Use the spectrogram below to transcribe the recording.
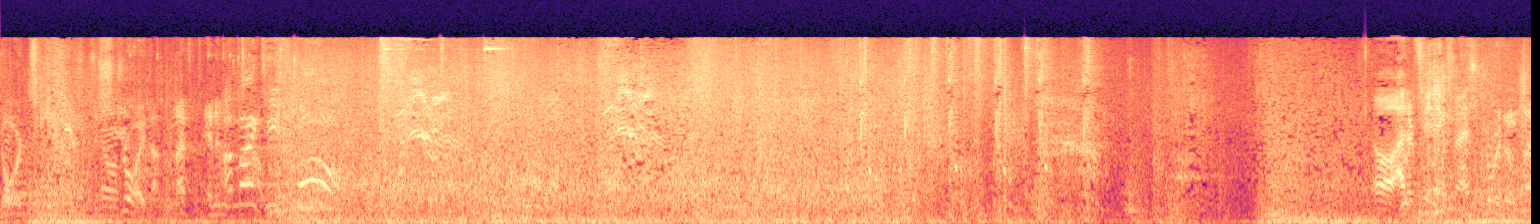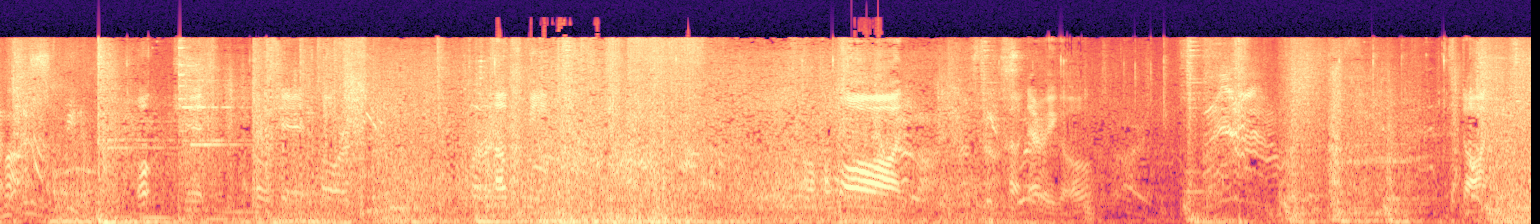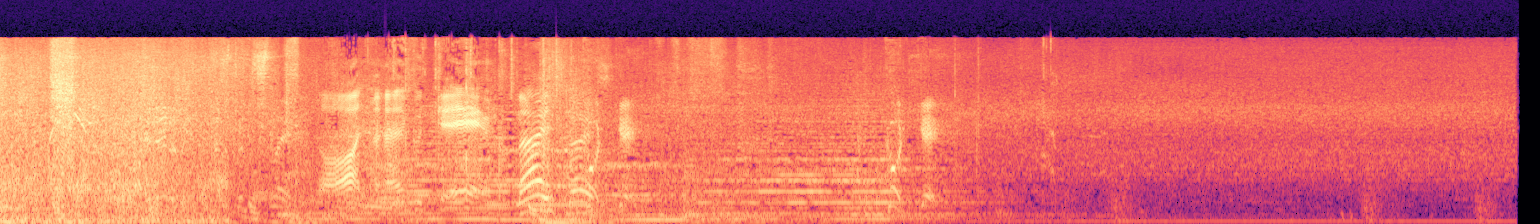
Your team it. has destroyed a left enemy A mighty fall! Oh, other Phoenix, man. Destroyed a left enemy Phoenix. Oh, shit. Oh, shit. Thor. Thor loves me. Oh, come on. Ally has been Oh, there we go. Done. Done, man. Good game. Nice, nice. Good game. Good game.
